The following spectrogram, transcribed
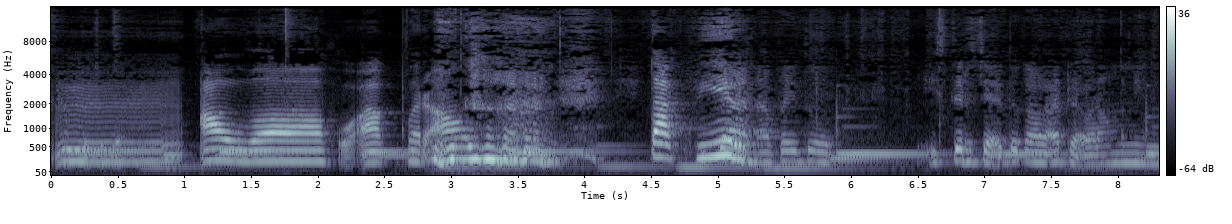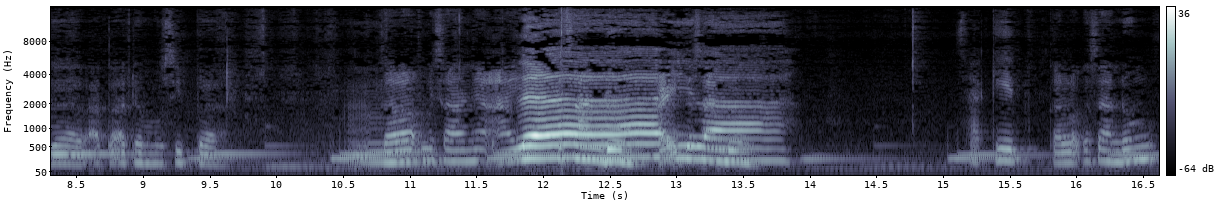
Hmm, Allahu Akbar. Allah. Takbir. Dan apa itu? Istirja itu kalau ada orang meninggal atau ada musibah. Kalau misalnya ayat kesandung, ayat kesandung. Sakit. Kalau kesandung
